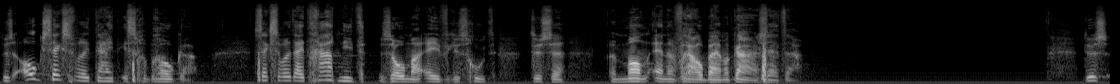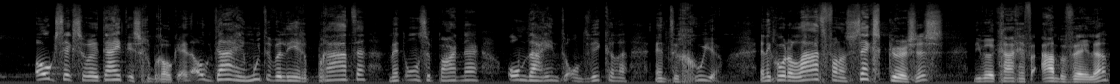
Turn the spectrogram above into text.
Dus ook seksualiteit is gebroken. Seksualiteit gaat niet zomaar eventjes goed tussen een man en een vrouw bij elkaar zetten. Dus Ook seksualiteit is gebroken. En ook daarin moeten we leren praten met onze partner om daarin te ontwikkelen en te groeien. En ik hoorde laatst van een sekscursus, die wil ik graag even aanbevelen.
